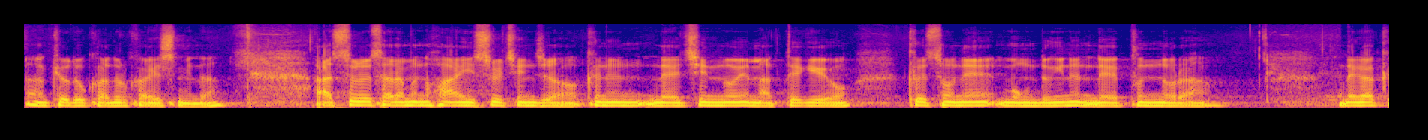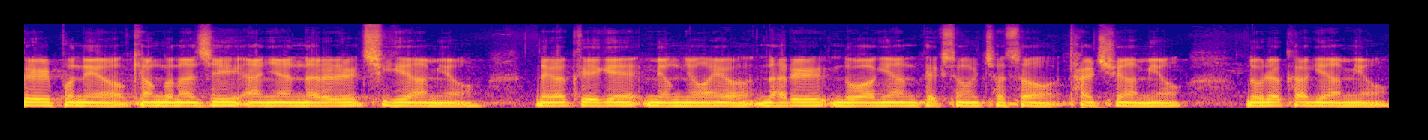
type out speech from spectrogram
어, 교독하도록 하겠습니다. 아수르 사람은 화 있을진저 그는 내 진노의 막대기요 그 손에 몽둥이는 내 분노라 내가 그를 보내어 경건하지 아니한 나라를 치게 하며 내가 그에게 명령하여 나를 노하게 한 백성을 쳐서 탈취하며 노력하게 하며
